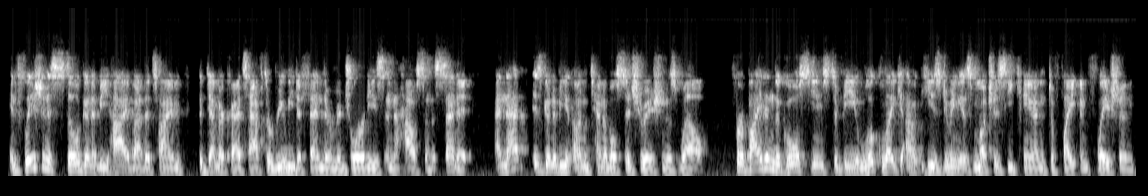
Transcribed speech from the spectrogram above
inflation is still going to be high by the time the Democrats have to really defend their majorities in the House and the Senate. And that is going to be an untenable situation as well. For Biden, the goal seems to be look like uh, he's doing as much as he can to fight inflation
